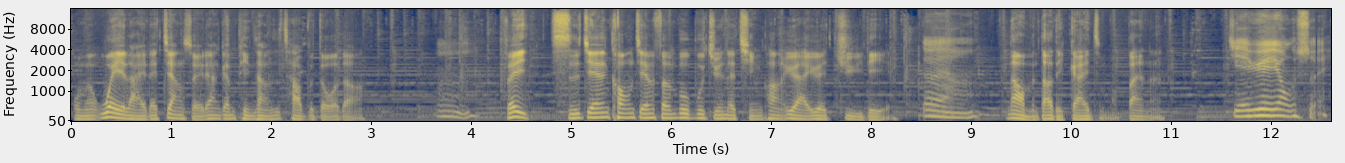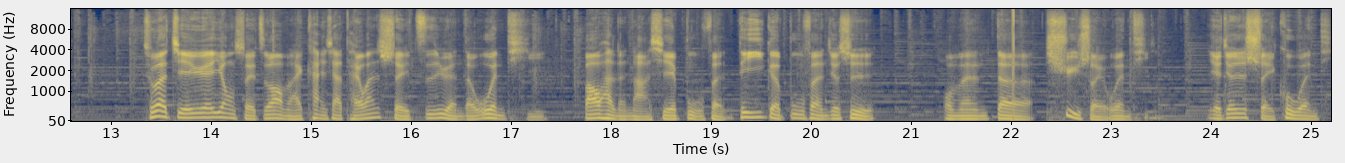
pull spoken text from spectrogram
我们未来的降水量跟平常是差不多的喔。嗯。所以时间、空间分布不均的情况越来越剧烈。对啊，那我们到底该怎么办呢？节约用水。除了节约用水之外，我们来看一下台湾水资源的问题包含了哪些部分。第一个部分就是我们的蓄水问题，也就是水库问题。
